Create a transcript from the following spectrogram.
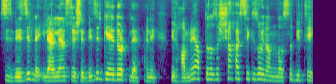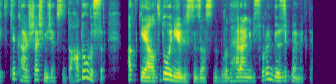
siz vezirle ilerleyen süreçte vezir G4 ile hani bir hamle yaptığınızda şah H8 oynandığında aslında bir tehditle karşılaşmayacaksınız. Daha doğrusu at G6'da oynayabilirsiniz aslında. Burada herhangi bir sorun gözükmemekte.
